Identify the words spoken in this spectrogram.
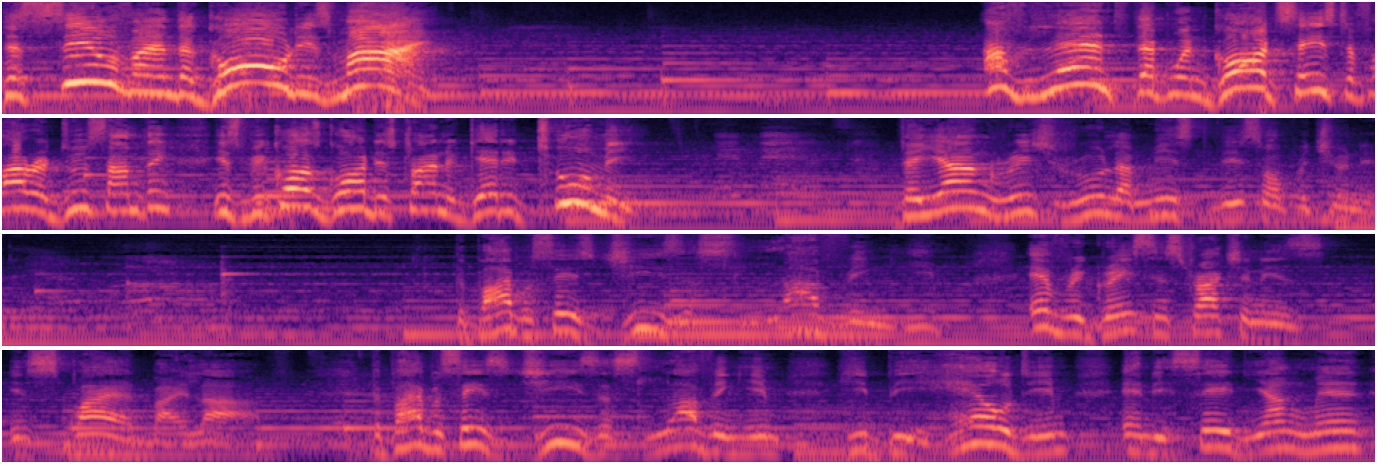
The silver and the gold is mine. I've learned that when God says to Pharaoh, do something, it's because God is trying to get it to me. The young rich ruler missed this opportunity. The Bible says Jesus loving him. Every grace instruction is inspired by love. The Bible says Jesus, loving him, he beheld him and he said, Young man,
